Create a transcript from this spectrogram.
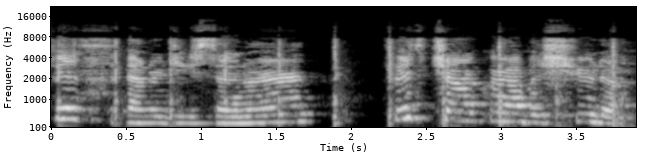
fifth energy center, fifth chakra of Vishuddha.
